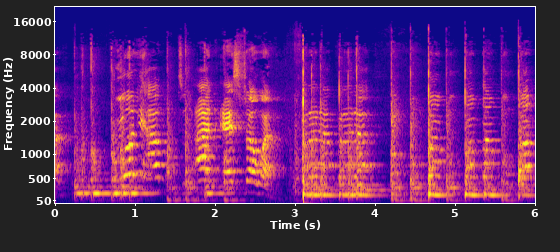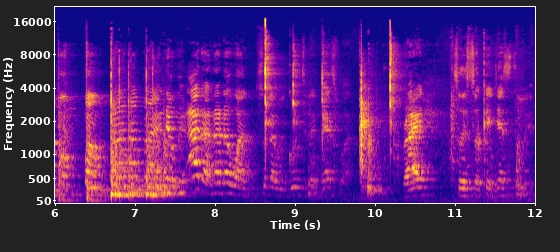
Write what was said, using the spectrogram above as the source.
Uh, we only have to add extra one. And then we add another one so that we go to the next one. Right? So it's okay, just do it.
